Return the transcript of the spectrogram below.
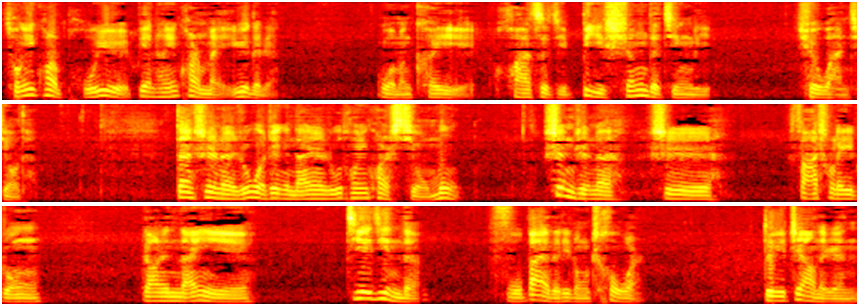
从一块璞玉变成一块美玉的人，我们可以花自己毕生的精力去挽救他。但是呢，如果这个男人如同一块朽木，甚至呢是发出了一种让人难以接近的腐败的这种臭味儿。对于这样的人，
